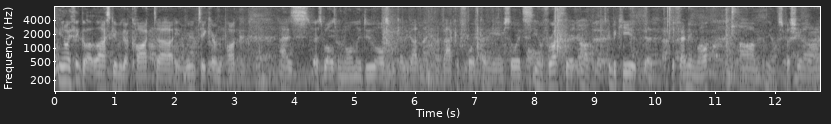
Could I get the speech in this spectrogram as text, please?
you know, I think last game we got caught. Uh, you know, we didn't take care of the puck as as well as we normally do. Also, we kind of got in that kind of back and forth kind of game. So it's you know for us, the, you know, it's going to be key at defending well. Um, you know, especially on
